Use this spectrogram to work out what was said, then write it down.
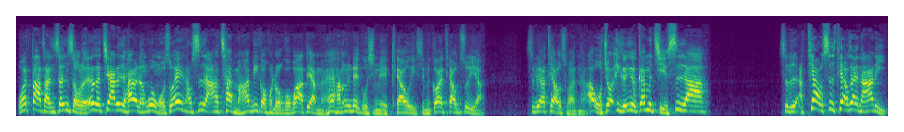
我要大展身手了。那个假日还有人问我说：“哎，老师啊，惨嘛，美国落五八点嘛，还航运类股是不是跳是不是过来跳水啊？是不是要跳船呢？啊，我就一个一个跟他们解释啊，是不是啊？跳是跳在哪里？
